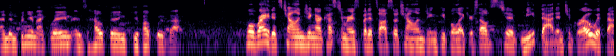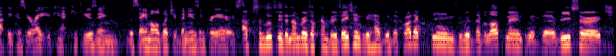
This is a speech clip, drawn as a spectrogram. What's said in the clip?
and Infinium Acclaim is helping keep up with that. Well, right. It's challenging our customers, but it's also challenging people like yourselves to meet that and to grow with that because you're right. You can't keep using the same old what you've been using for years. Absolutely. The numbers of conversations we have with the product teams, with development, with the research.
